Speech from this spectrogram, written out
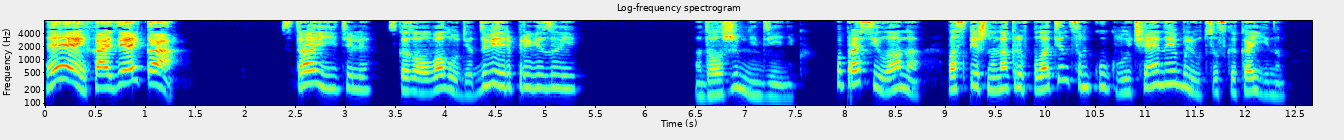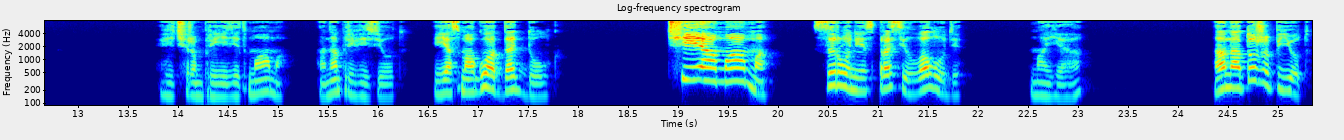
«Эй, хозяйка!» «Строители», — сказал Володя, — «дверь привезли». «Одолжи мне денег», — попросила она, поспешно накрыв полотенцем куклу и чайное блюдце с кокаином. «Вечером приедет мама, она привезет, и я смогу отдать долг». «Чья мама?» — с иронией спросил Володя. «Моя». «Она тоже пьет?»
